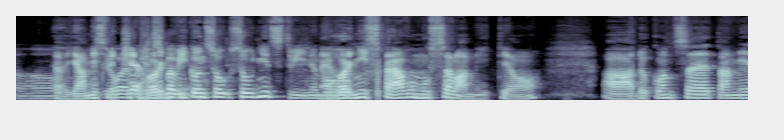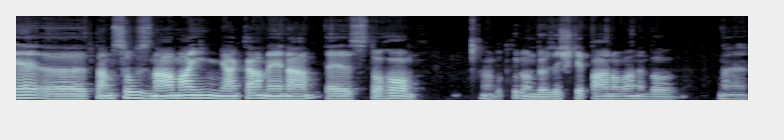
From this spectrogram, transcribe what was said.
Uh, Já myslím, jo, že jako horní, výkon sou, soudnictví. Nebo... Ne, horní zprávu musela mít, jo. A dokonce tam, je, eh, tam jsou známá i nějaká jména, to je z toho, odkud on byl, ze Štěpánova, nebo ne,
